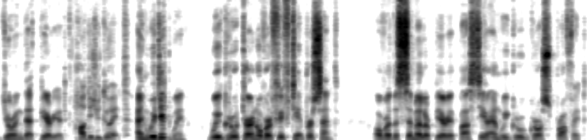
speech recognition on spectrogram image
during that period. How did you do it? And we did win. We grew turnover 15% over the similar period past year, and we grew gross profit.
